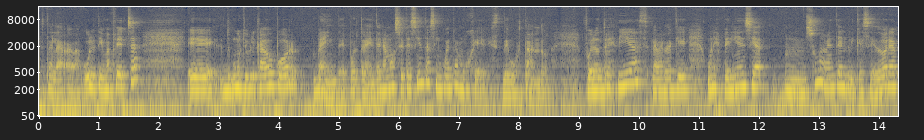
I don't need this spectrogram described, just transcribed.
hasta la última fecha, multiplicado por 20, por 30. Éramos 750 mujeres degustando. Fueron tres días, la verdad que una experiencia mm, sumamente enriquecedora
